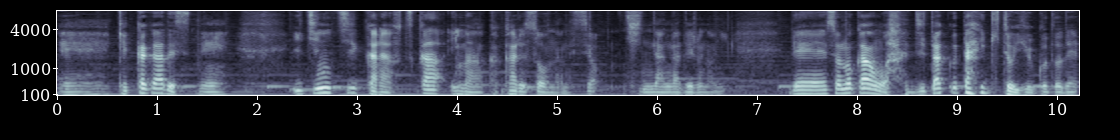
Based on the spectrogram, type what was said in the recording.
えー、結果がですね1日から2日今かかるそうなんですよ。診断が出るのに。でその間は 自宅待機ということで、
